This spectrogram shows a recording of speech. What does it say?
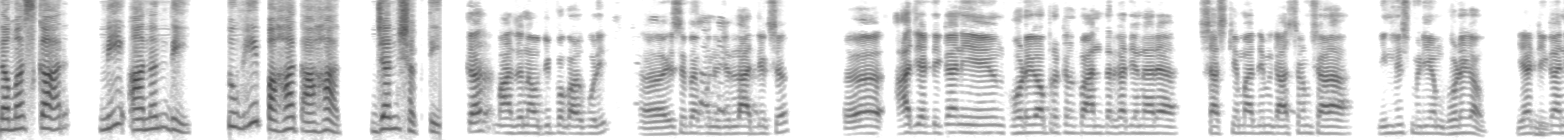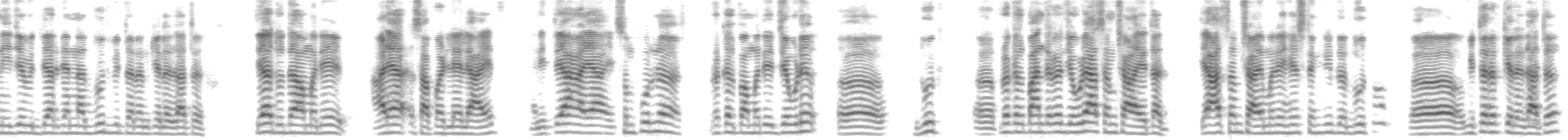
नमस्कार मी आनंदी. तुम्ही पाहत आहात जनशक्ती. नमस्कार माझं नाव Deepak Alkoli S F I Pune जिल्हा अध्यक्ष. आज या ठिकाणी घोडेगाव प्रकल्प अंतर्गत येणाऱ्या शासकीय माध्यमिक आश्रमशाळा इंग्लिश मिडियम घोडेगाव या ठिकाणी जे विद्यार्थ्यांना दूध वितरण केलं जातं त्या दुधामध्ये आळ्या सापडलेल्या आहेत आणि त्या आळ्या संपूर्ण प्रकल्पामध्ये जेवढे अ, दूध प्रकल्पांतर्गत जेवढ्या आश्रमशाळा येतात त्या आश्रमशाळेमध्ये हे स्थगित दूध अ, वितरित केलं जातं.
